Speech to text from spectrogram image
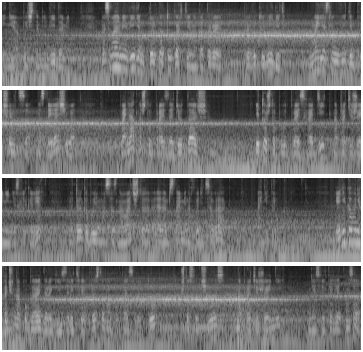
и необычными видами. Мы с вами видим только ту картину, которую привыкли видеть. Мы, если увидим пришельца настоящего, понятно, что произойдет дальше. И то, что будет происходить на протяжении нескольких лет, мы только будем осознавать, что рядом с нами находится враг а не друг. Я никого не хочу напугать, дорогие зрители, я просто вам показываю то, что случилось на протяжении несколько лет назад.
